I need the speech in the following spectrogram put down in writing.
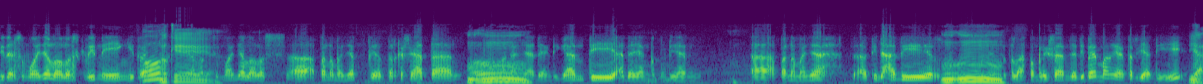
tidak semuanya lolos screening gitu. Oh. Oke. Tidak semuanya lolos eh, apa namanya filter kesehatan. Oh. Makanya ada yang diganti, ada yang kemudian eh, apa namanya eh, tidak hadir Mm-mm. setelah pemeriksaan. Jadi memang yang terjadi Ya,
